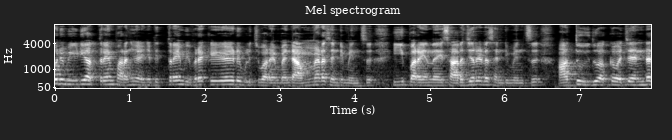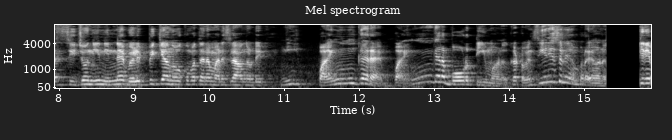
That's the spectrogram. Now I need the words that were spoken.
ഒരു വീഡിയോ അത്രയും പറഞ്ഞു കഴിഞ്ഞിട്ട് ഇത്രയും വിവരക്കേട് വിളിച്ച് പറയുമ്പോൾ എന്റെ അമ്മയുടെ സെന്റിമെന്റ്സ് ഈ പറയുന്ന ഈ സർജറിയുടെ സെന്റിമെന്റ്സ് അതും ഇതും ഒക്കെ വെച്ച് എന്റെ സിജോ നീ നിന്നെ വെളുപ്പിക്കാൻ നോക്കുമ്പോൾ തന്നെ മനസ്സിലാവുന്നുണ്ട്. നീ ഭയങ്കര ഭയങ്കര ബോർ ടീമാണ് കേട്ടോ. സീരിയസ്ലി ഞാൻ പറയാണ്. ഇനി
